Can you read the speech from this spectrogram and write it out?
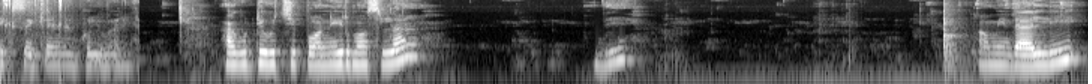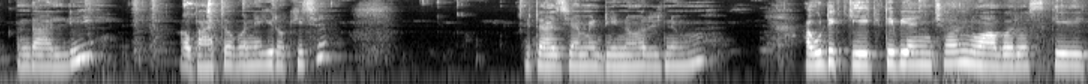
एक सेकेंड खोल आ गोटे हूँ पनीर मसला दे आम डाली डाली और भात बनई रखीछे ସେଟା ଆଜି ଆମେ ଡିନର୍ରେ ନେମୁ ଆଉ ଗୋଟେ କେକ୍ଟେ ବି ଆଣିଛନ୍ ନୂଆ ବରଷ୍ କେକ୍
